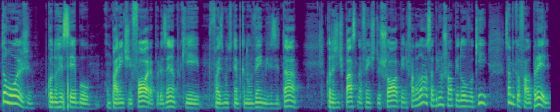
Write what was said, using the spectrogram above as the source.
Então hoje, quando eu recebo um parente de fora, por exemplo, que faz muito tempo que não vem me visitar, quando a gente passa na frente do shopping, ele fala: "Nossa, abri um shopping novo aqui". Sabe o que eu falo para ele?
